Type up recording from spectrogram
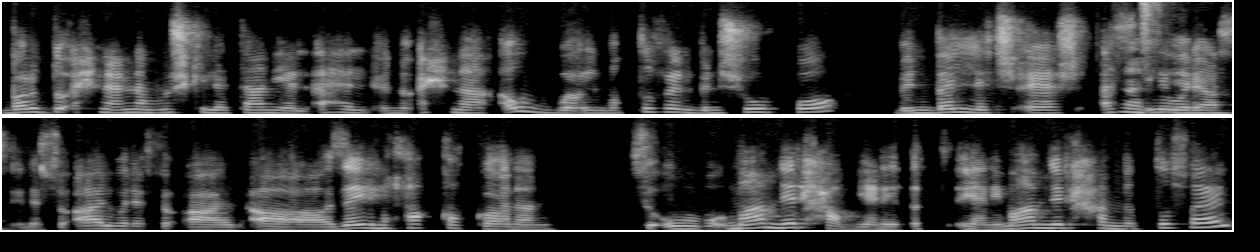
برضو إحنا عندنا مشكلة تانية الاهل إنه إحنا أول ما الطفل بنشوفه بنبلش إيش؟ أسئلة, أسئلة. ورا أسئلة سؤال ورا سؤال. آه زي المحقق كونان. وما بنرحم يعني يعني ما بنرحم الطفل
